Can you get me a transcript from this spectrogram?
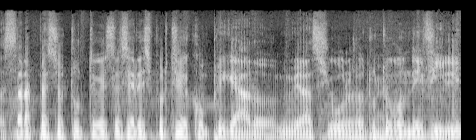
stare appresso a tutte queste serie sportive è complicato, vi rassicuro, soprattutto con dei figli.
